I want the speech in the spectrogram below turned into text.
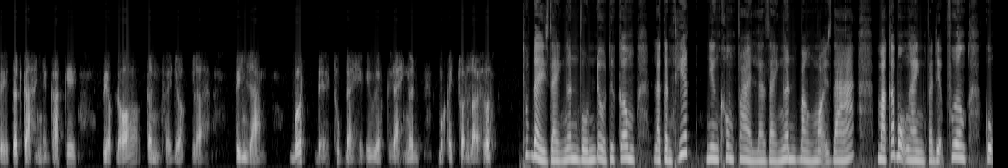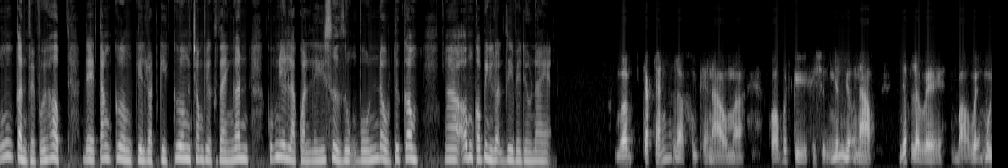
Thì tất cả những các cái việc đó cần phải được là tinh giảm bớt để thúc đẩy cái việc giải ngân một cách thuận lợi hơn. Thúc đẩy giải ngân vốn đầu tư công là cần thiết nhưng không phải là giải ngân bằng mọi giá mà các bộ ngành và địa phương cũng cần phải phối hợp để tăng cường kỷ luật kỳ cương trong việc giải ngân cũng như là quản lý sử dụng vốn đầu tư công. À, ông có bình luận gì về điều này ạ? Vâng, chắc chắn là không thể nào mà có bất kỳ cái sự nhân nhượng nào, nhất là về bảo vệ môi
